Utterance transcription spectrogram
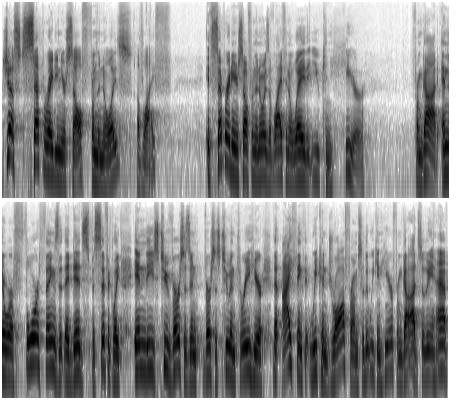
just separating yourself from the noise of life, it's separating yourself from the noise of life in a way that you can hear from God. And there were four things that they did specifically in these two verses, in verses two and three here, that I think that we can draw from so that we can hear from God, so that we have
